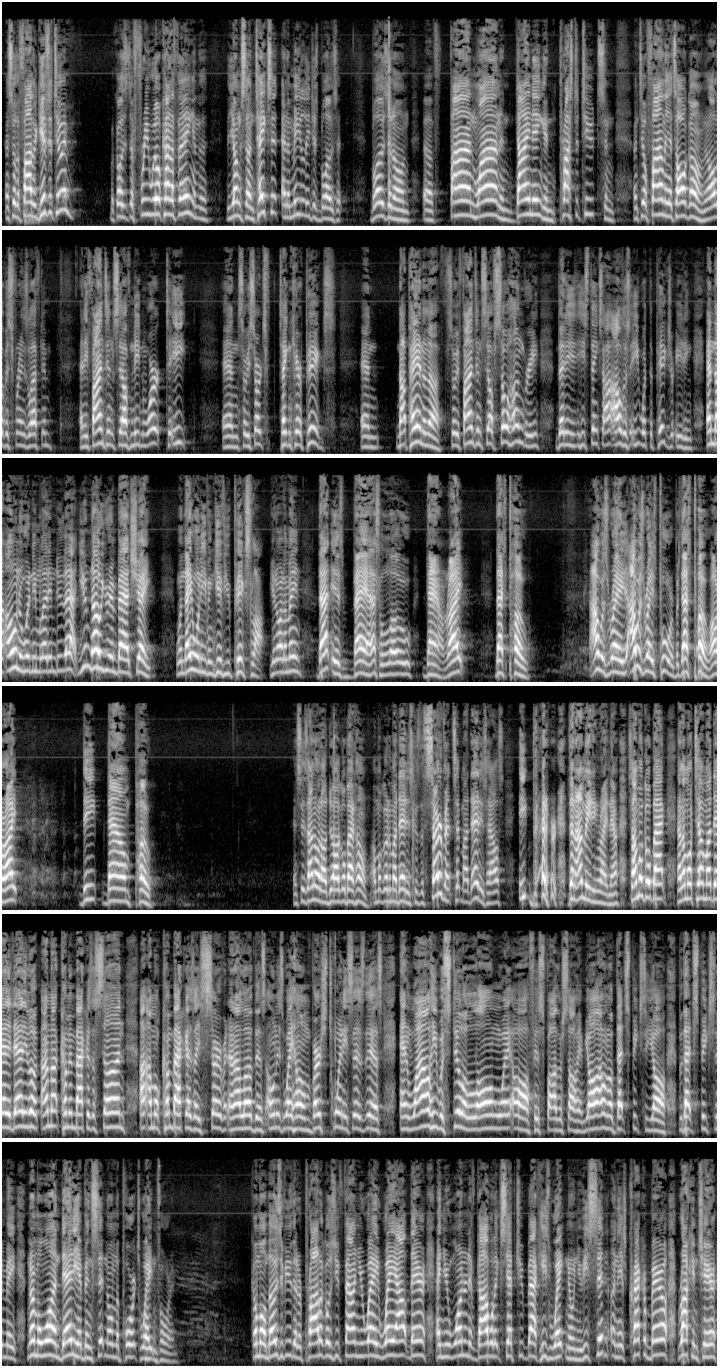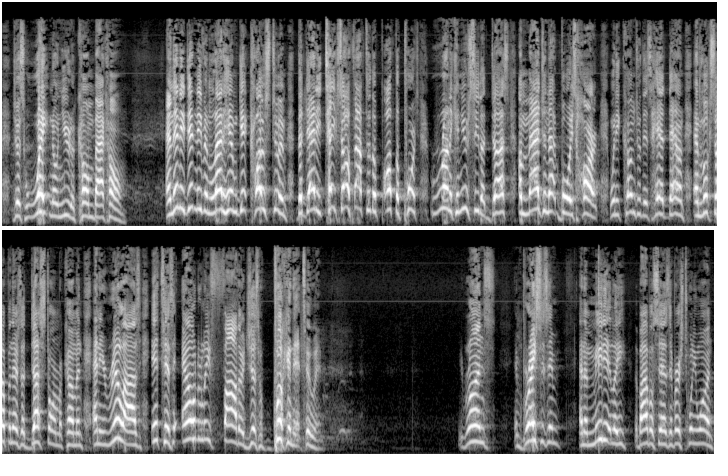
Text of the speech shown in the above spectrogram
And so the father gives it to him because it's a free will kind of thing, and the, the young son takes it and immediately just blows it. Blows it on uh, fine wine and dining and prostitutes and until finally it's all gone and all of his friends left him. And he finds himself needing work to eat. And so he starts taking care of pigs and not paying enough. So he finds himself so hungry that he, he thinks, I'll just eat what the pigs are eating. And the owner wouldn't even let him do that. You know you're in bad shape when they won't even give you pig slop. You know what I mean? That is bad. That's low down, right? That's po. I was raised, I was raised poor, but that's po, all right? Deep down po. And says, I know what I'll do. I'll go back home. I'm going to go to my daddy's because the servants at my daddy's house eat better than I'm eating right now. So I'm going to go back and I'm going to tell my daddy, Daddy, look, I'm not coming back as a son. I'm going to come back as a servant. And I love this. On his way home, verse 20 says this And while he was still a long way off, his father saw him. Y'all, I don't know if that speaks to y'all, but that speaks to me. Number one, Daddy had been sitting on the porch waiting for him. Come on, those of you that are prodigals, you found your way way out there and you're wondering if God will accept you back. He's waiting on you. He's sitting in his cracker barrel rocking chair just waiting on you to come back home. And then he didn't even let him get close to him. The daddy takes off after the off the Can you see the dust? Imagine that boy's heart when he comes with his head down and looks up and there's a dust storm coming, and he realizes it's his elderly father just booking it to him. He runs, embraces him, and immediately, the Bible says in verse 21,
